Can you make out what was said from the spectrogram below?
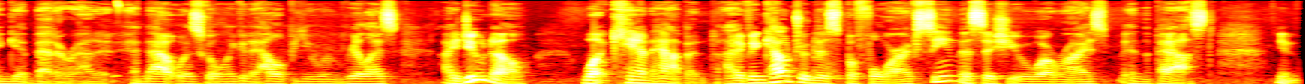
and get better at it. And that was only going to help you and realize, I do know what can happen. I've encountered this before. I've seen this issue arise in the past. You know,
